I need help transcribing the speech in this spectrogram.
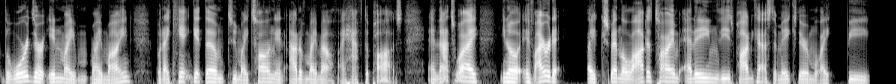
the words are in my my mind, but I can't get them to my tongue and out of my mouth. I have to pause. And that's why, you know, if I were to like spend a lot of time editing these podcasts to make them like be,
